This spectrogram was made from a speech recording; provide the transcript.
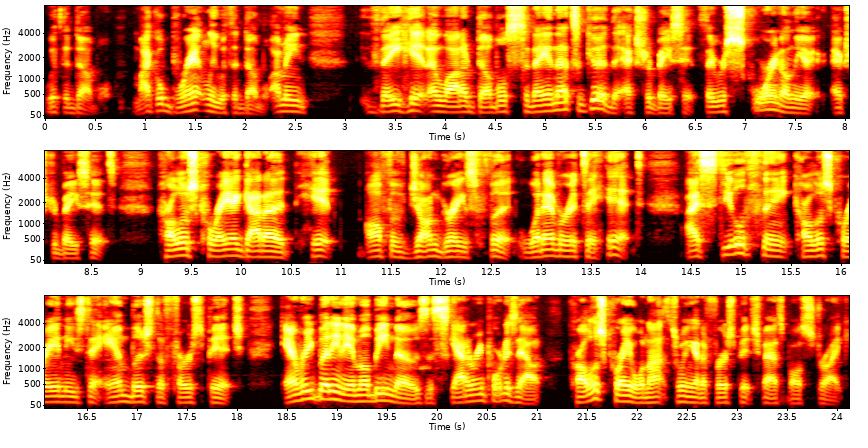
with the double, Michael Brantley with the double. I mean, they hit a lot of doubles today, and that's good. The extra base hits. They were scoring on the extra base hits. Carlos Correa got a hit off of Jon Gray's foot. Whatever, it's a hit. I still think Carlos Correa needs to ambush the first pitch. Everybody in MLB knows the scouting report is out. Carlos Correa will not swing at a first pitch fastball strike.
